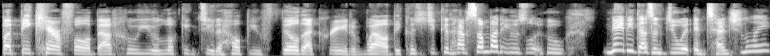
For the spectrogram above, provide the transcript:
but be careful about who you're looking to to help you fill that creative well because you could have somebody who's who maybe doesn't do it intentionally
